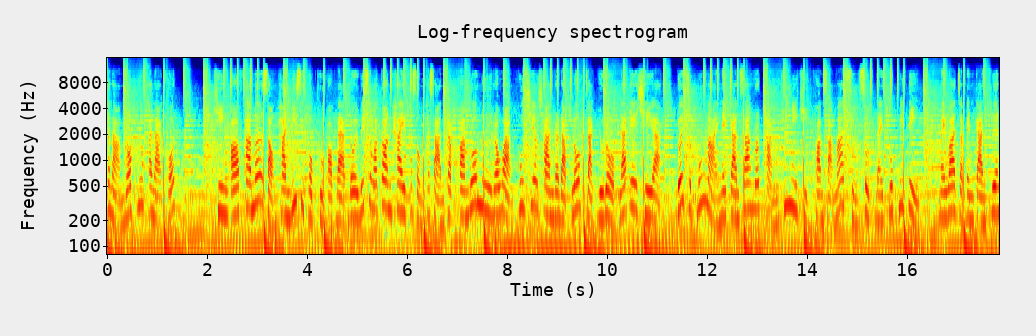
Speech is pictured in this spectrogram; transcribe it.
สนามรบยุคอนาคต King of Armor 2026 ถูกออกแบบโดยวิศวกรไทยผสมผสานกับความร่วมมือระหว่างผู้เชี่ยวชาญระดับโลกจากยุโรปและเอเชีย ด้วยจุดมุ่งหมายในการสร้างรถถังที่มีขีดความสามารถสูงสุดในทุกมิติ ไม่ว่าจะเป็นการเคลื่อน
